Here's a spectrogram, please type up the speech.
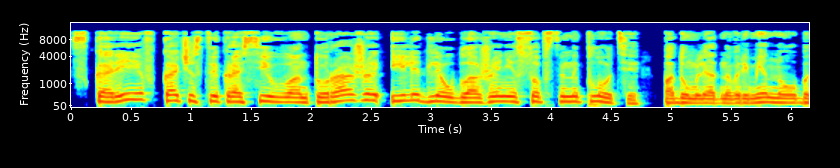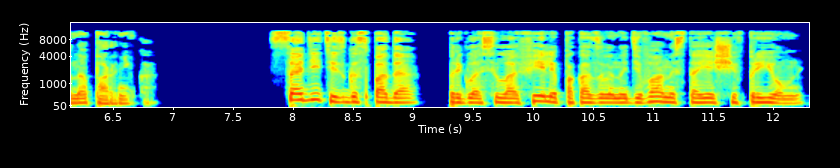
Скорее, в качестве красивого антуража или для ублажения собственной плоти, подумали одновременно оба напарника. «Садитесь, господа», — пригласила Офелия, показывая на диваны, стоящие в приемной.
